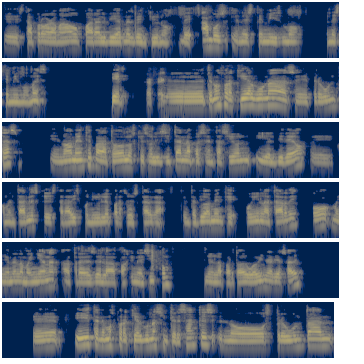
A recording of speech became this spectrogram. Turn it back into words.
está programado para el viernes 21 de ambos en este mismo en este mismo mes. Bien, eh, tenemos por aquí algunas eh, preguntas. Eh, nuevamente, para todos los que solicitan la presentación y el video, eh, comentarles que estará disponible para su descarga tentativamente hoy en la tarde o mañana en la mañana a través de la página de SICOM en el apartado de webinar, ya saben. Eh, y tenemos por aquí algunas interesantes. Nos preguntan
